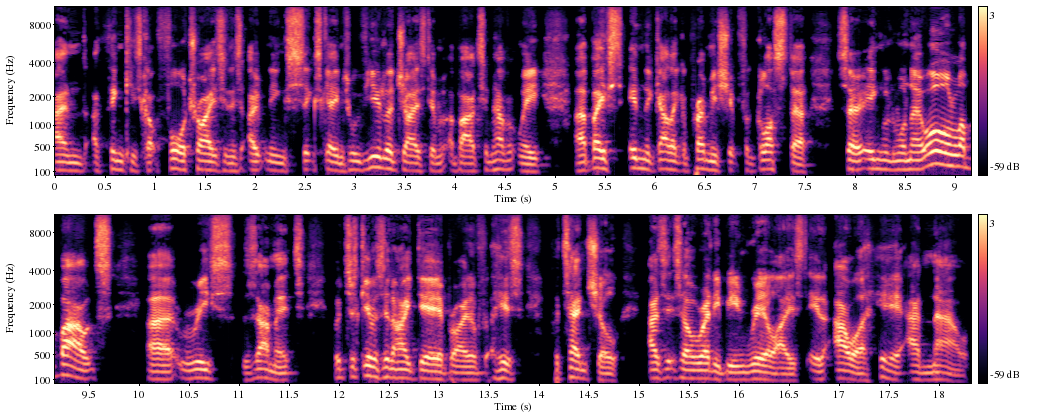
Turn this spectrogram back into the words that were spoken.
And I think he's got four tries in his opening six games. We've eulogised him about him, haven't we? Uh, based in the Gallagher Premiership for Gloucester, so England will know all about uh, Rees Zammit. But just give us an idea, Brian, of his potential as it's already been realised in our here and now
